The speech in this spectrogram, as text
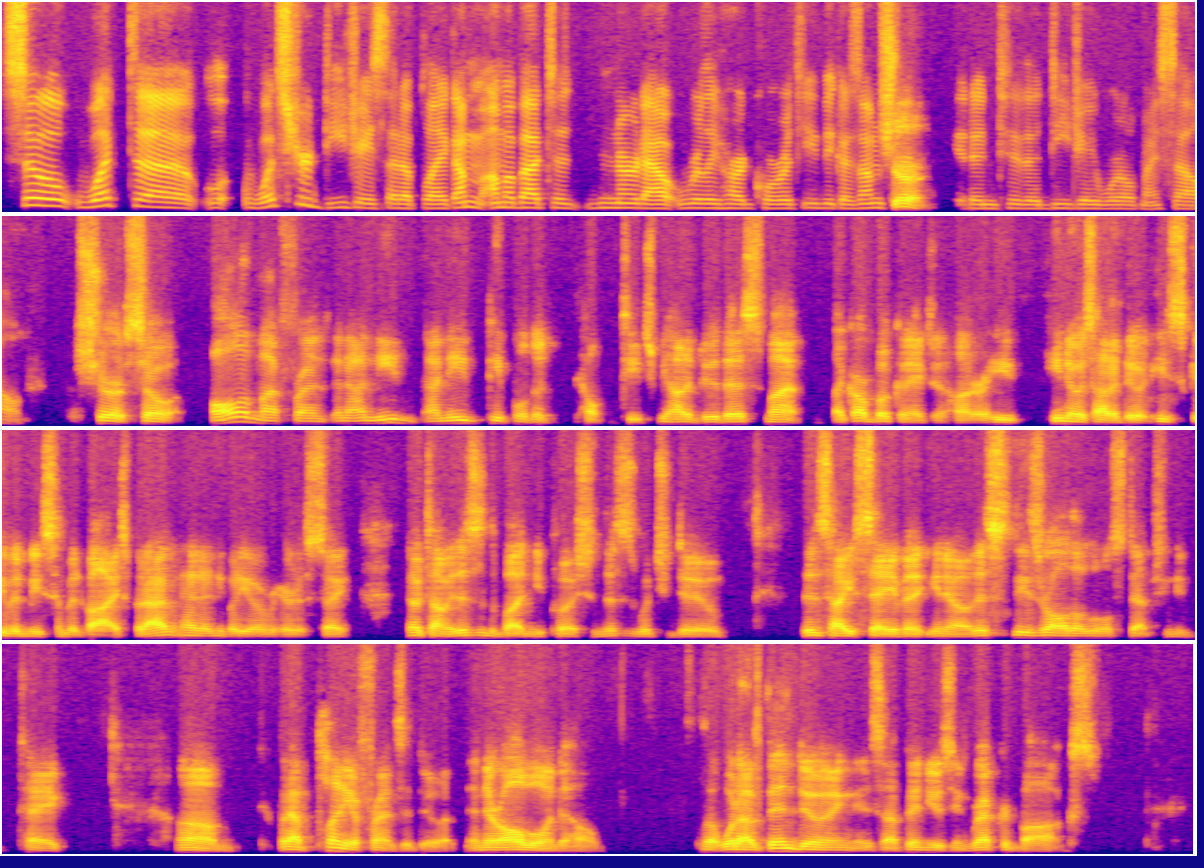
So what uh what's your DJ setup like? I'm I'm about to nerd out really hardcore with you because I'm Sure. get into the DJ world myself. Sure. So all of my friends, and I need I need people to help teach me how to do this. My like our booking agent Hunter, he he knows how to do it. He's given me some advice, but I haven't had anybody over here to say, "No, Tommy, this is the button you push, and this is what you do. This is how you save it." You know, this these are all the little steps you need to take. Um, but I have plenty of friends that do it, and they're all willing to help. But what I've been doing is I've been using Rekordbox,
